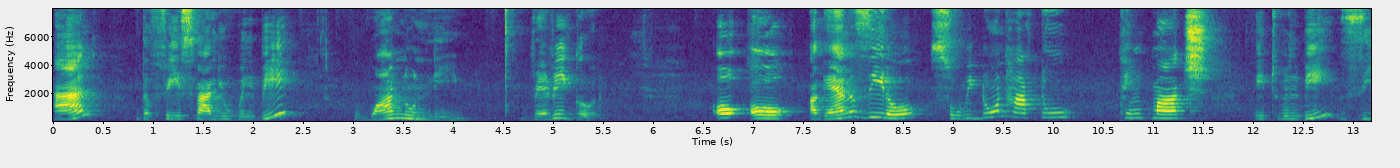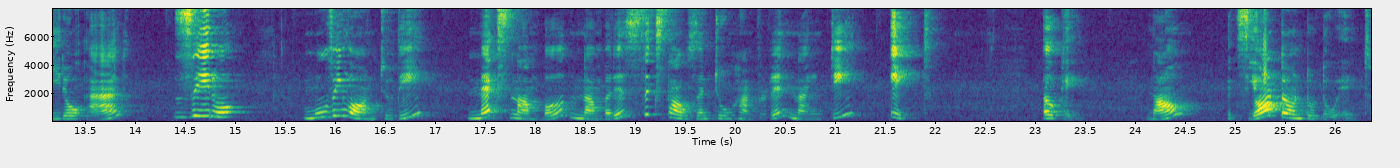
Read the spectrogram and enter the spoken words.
and the face value will be 1 only. Very good. Oh, oh, again a 0. So we don't have to think much it will be 0 and 0. Moving on to the next number, number is 6298. Okay, now it's your turn to do it.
